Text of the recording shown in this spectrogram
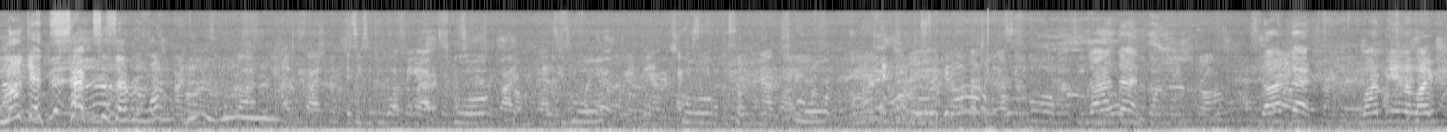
Look at Texas, everyone. Jonathan. Jonathan. Want to be in the live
